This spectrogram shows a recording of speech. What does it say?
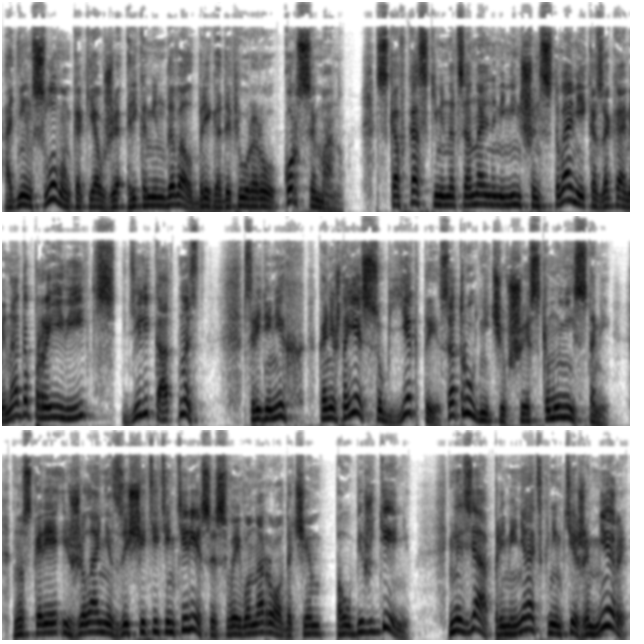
Одним словом, как я уже рекомендовал бригадефюреру Корсеману, с кавказскими национальными меньшинствами и казаками надо проявить деликатность. Среди них, конечно, есть субъекты, сотрудничавшие с коммунистами, но скорее из желания защитить интересы своего народа, чем по убеждению. Нельзя применять к ним те же меры,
